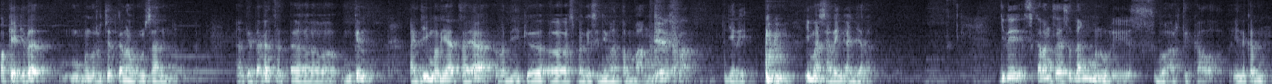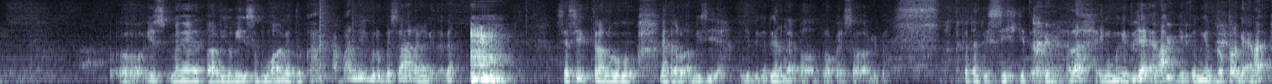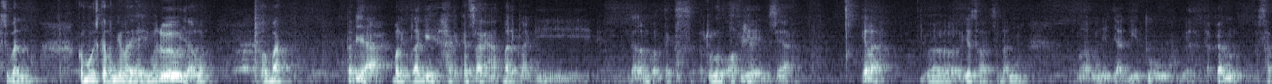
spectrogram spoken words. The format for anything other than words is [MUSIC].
oke kita mengerucut karena urusan nah, kita kan uh, mungkin Aji melihat saya lebih ke uh, sebagai seniman tembang. Yes, Pak. Jadi [CLEARS THROAT] ini sharing aja lah. Jadi sekarang saya sedang menulis sebuah artikel. Ini kan uh, Ismet, Pak Lili semua gitu kan. Kapan nih guru besar kan gitu kan. [CLEARS THROAT] saya sih terlalu nggak terlalu ambisi ya. Jadi dengan level profesor gitu. Kadang risih gitu. Alah, yang begitu ya era gitu. Dokter gak era sebenarnya. Kamu sekarang wilayah ya, aduh ya Allah. Obat. Tapi ya balik lagi hakikat syariat balik lagi dalam konteks rule of iya. games ya oke lah uh, ya sedang menjejaki itu ya, kan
